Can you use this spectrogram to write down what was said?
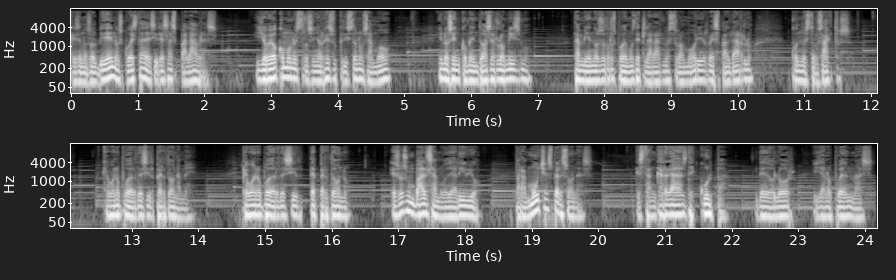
que se nos olvide y nos cuesta decir esas palabras. Y yo veo como nuestro Señor Jesucristo nos amó y nos encomendó a hacer lo mismo. También nosotros podemos declarar nuestro amor y respaldarlo con nuestros actos. Qué bueno poder decir perdóname. Qué bueno poder decir te perdono. Eso es un bálsamo de alivio para muchas personas que están cargadas de culpa, de dolor y ya no pueden más.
